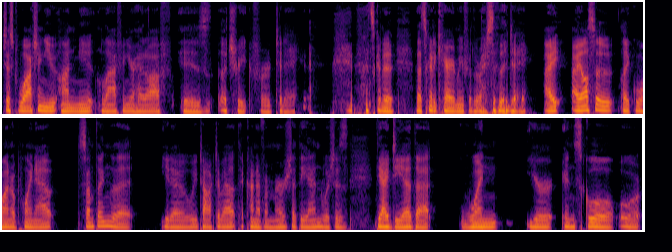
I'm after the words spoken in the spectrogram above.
just watching you on mute laughing your head off is a treat for today that's gonna that's gonna carry me for the rest of the day. I I also like want to point out something that you know we talked about that kind of emerged at the end, which is the idea that when you're in school or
